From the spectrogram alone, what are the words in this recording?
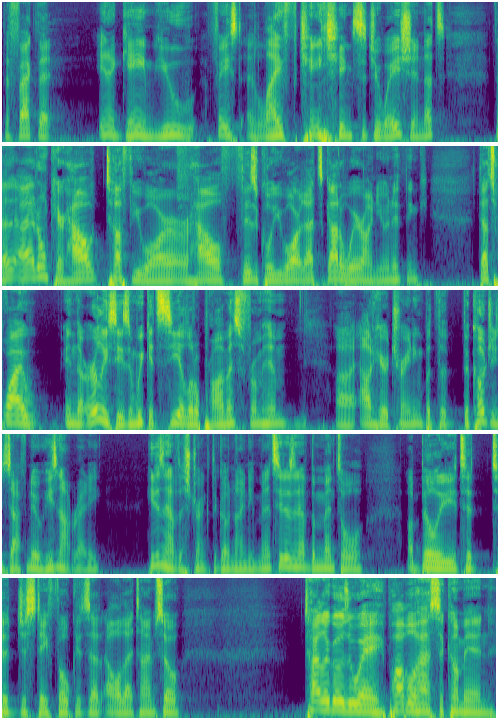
the fact that in a game you faced a life changing situation. That's that I don't care how tough you are or how physical you are. That's got to wear on you, and I think that's why in the early season we could see a little promise from him uh, out here training, but the, the coaching staff knew he's not ready. He doesn't have the strength to go 90 minutes. He doesn't have the mental ability to to just stay focused at all that time. So Tyler goes away. Pablo has to come in.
